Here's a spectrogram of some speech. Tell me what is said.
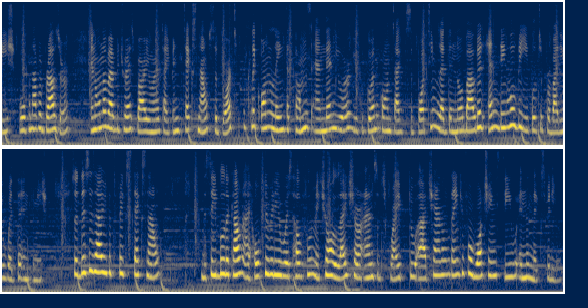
page open up a browser and on the web address bar you want to type in TextNow support and click on the link that comes and then you are you could go and contact the support team let them know about it and they will be able to provide you with the information. So this is how you could fix TextNow disabled account i hope the video was helpful. Make sure like share and subscribe to our channel. Thank you for watching. See you in the next video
